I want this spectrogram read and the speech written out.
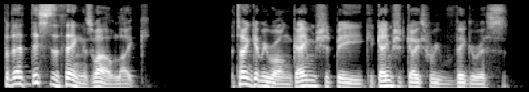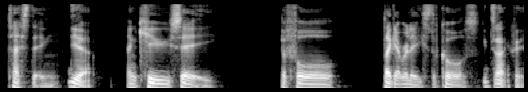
but there, this is the thing as well. Like, don't get me wrong. Games should be games should go through vigorous testing Yeah, and QC before they get released, of course. exactly.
